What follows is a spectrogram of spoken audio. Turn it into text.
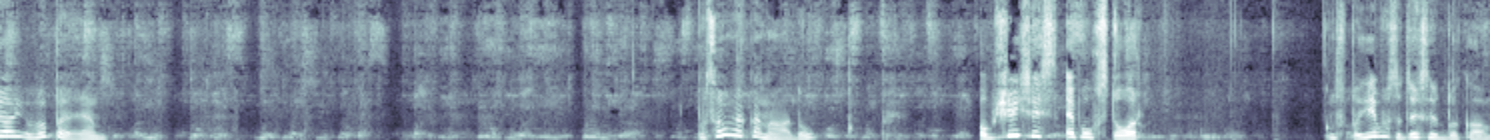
Скачай VPN. Посыл на Канаду. Общайся с Apple Store. Спасибо за 30 БК.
